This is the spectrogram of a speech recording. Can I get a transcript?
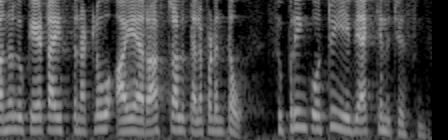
పనులు కేటాయిస్తున్నట్లు ఆయా రాష్ట్రాలు తెలపడంతో సుప్రీంకోర్టు ఈ వ్యాఖ్యలు చేసింది.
